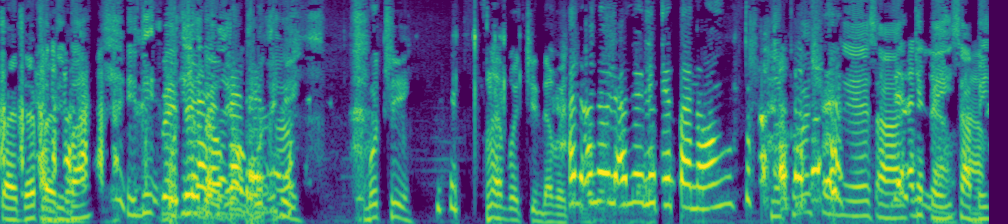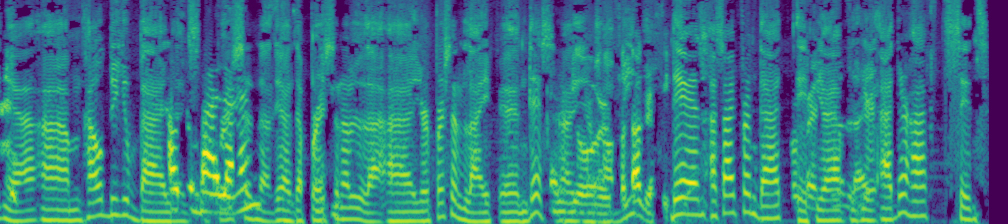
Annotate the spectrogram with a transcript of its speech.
Pwede, Ah, pwede. di ba? Hindi, Pwede, hindi pwede. ba- Pwede. Ah, Butchi. Butchi na butchi. Ano, ano, ano ulit yung tanong? The question is, uh, Hindi, ano Tipe, lang, sabi ah, niya, um, how do you balance, balance? personal, yeah, the personal, uh, your personal life and this, And uh, your hobby? photography. Then, aside from that, if you have Professional your other half, since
